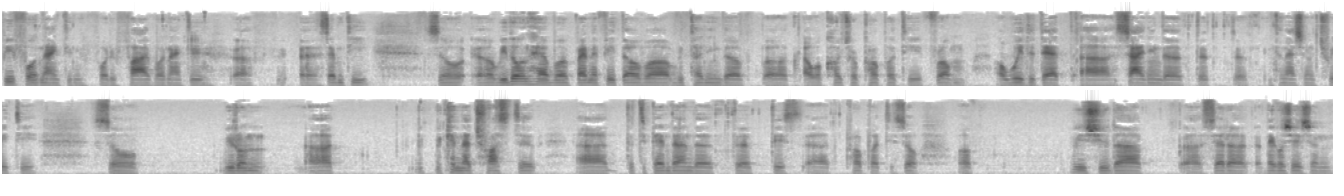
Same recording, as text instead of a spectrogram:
before 1945 or 1970. So uh, we don't have a benefit of uh, returning the our cultural property from with that signing the, the, the, international treaty. So we don't we cannot trust uh, to depend on the, the this uh, property. So uh, we should uh, uh, set a, negotiation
